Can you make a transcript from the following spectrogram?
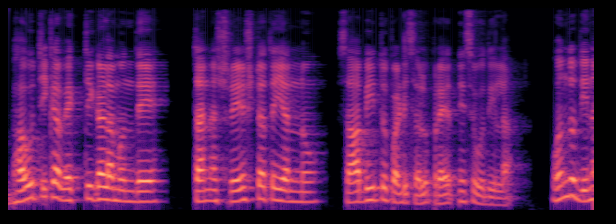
ಭೌತಿಕ ವ್ಯಕ್ತಿಗಳ ಮುಂದೆ ತನ್ನ ಶ್ರೇಷ್ಠತೆಯನ್ನು ಸಾಬೀತುಪಡಿಸಲು ಪ್ರಯತ್ನಿಸುವುದಿಲ್ಲ. ಒಂದು ದಿನ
